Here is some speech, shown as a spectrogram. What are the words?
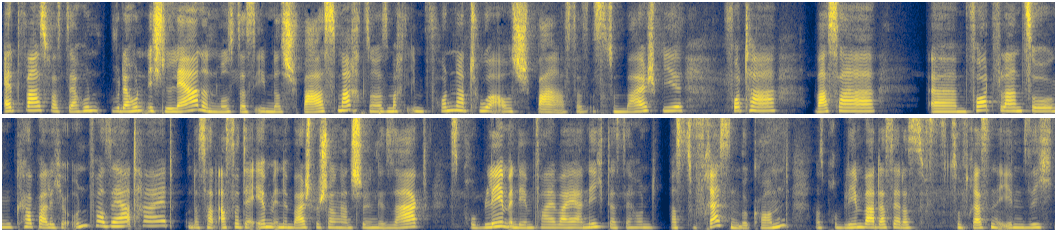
etwas, was der Hund, wo der Hund nicht lernen muss, dass ihm das Spaß macht, sondern es macht ihm von Natur aus Spaß. Das ist zum Beispiel Futter, Wasser, ähm, Fortpflanzung, körperliche Unversehrtheit. Und das hat Astrid ja eben in dem Beispiel schon ganz schön gesagt. Das Problem in dem Fall war ja nicht, dass der Hund was zu fressen bekommt. Das Problem war, dass er das zu fressen eben sich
